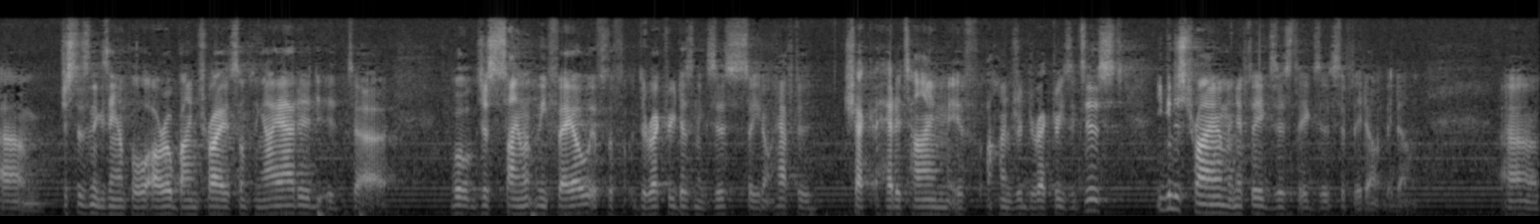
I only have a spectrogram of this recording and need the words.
Um, just as an example, ro bind try is something I added. It uh, will just silently fail if the directory doesn't exist, so you don't have to check ahead of time if 100 directories exist. You can just try them, and if they exist, they exist. If they don't, they don't. Um,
